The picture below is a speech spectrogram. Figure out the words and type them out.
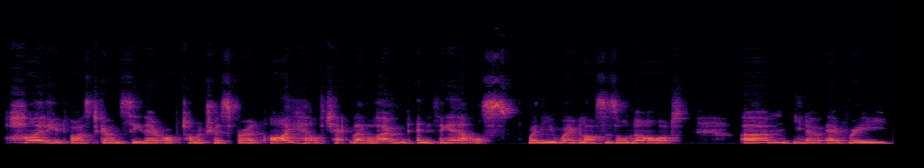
highly advised to go and see their optometrist for an eye health check, let alone anything else, whether you wear glasses or not, um, you know, every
